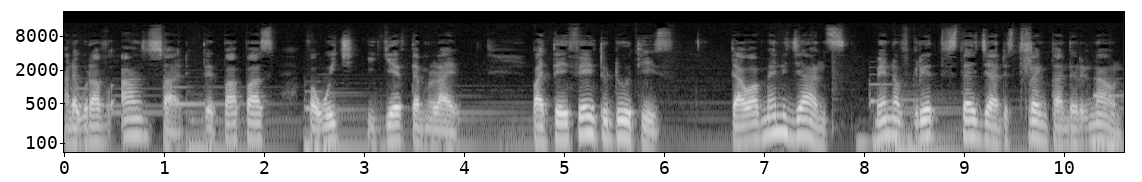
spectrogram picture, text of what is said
and they would have answered the purpose for which He gave them life. But they failed to do this. There were many giants, men of great stature and strength and renown,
